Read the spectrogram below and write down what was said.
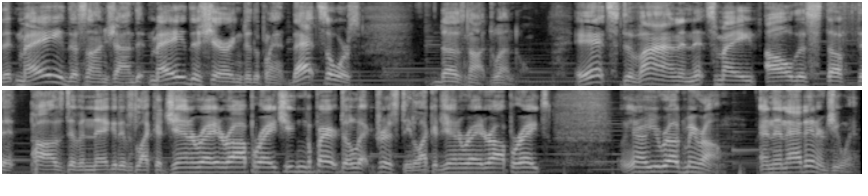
that made the sunshine, that made the sharing to the plant, that source does not dwindle. It's divine and it's made all this stuff that positive and negatives, like a generator operates. You can compare it to electricity, like a generator operates. You know, you rubbed me wrong and then that energy went.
